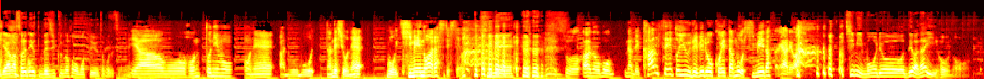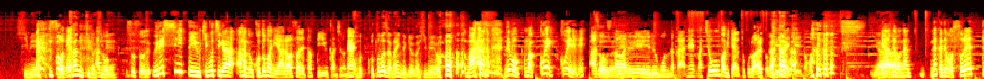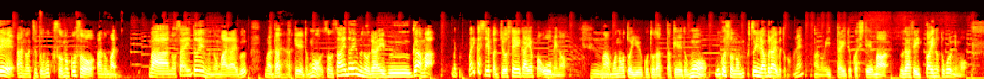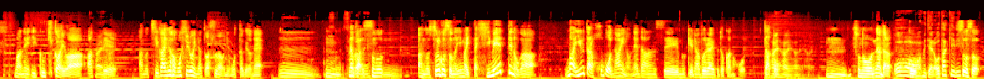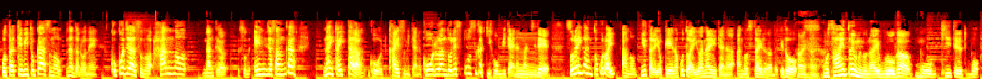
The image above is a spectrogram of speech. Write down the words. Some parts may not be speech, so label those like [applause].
いや、まあ、それで言うと、デジ君の方もっていうところですよね。いやー、もう、本当にもうもうね、あの、もう、なんでしょうね。もう、悲鳴の嵐でしたよ。悲鳴。[laughs] そう、あの、もう、なんで、完成というレベルを超えたもう悲鳴だったね、あれは。地味猛量ではない方の悲鳴。[laughs] そうね歓喜の悲鳴。そうそう、嬉しいっていう気持ちが、あの、言葉に表されたっていう感じのね。こ言葉じゃないんだけどな、悲鳴は。[laughs] まあ、でも、まあ、声、声でね、あの、ね伝わるもんだからね。まあ、超音波みたいなところはあるかもしれないけれども。いやいや、でもなん、なんかでも、それって、あの、ちょっと僕、そのこそ、あの、まあ、うん。まあ、あの、サイド M の、まあ、ライブ、まあ、だったけれども、そのサイド M のライブが、まあ、まあわりかしやっぱ女性がやっぱ多めの、うん。まあ、ものということだったけれども、僕はその、普通にラブライブとかもね、あの、行ったりとかして、まあ、男性いっぱいのところにも、まあね、行く機会はあって、はいはい。あの、違いが面白いなとは素直に思ったけどね。うん。うん。なんか、その、うんあの、それこそその今言った悲鳴ってのが、まあ言うたらほぼないのね。男性向けラブライブとかの方だと。はいはいはいはい。うん。その、なんだろう。おこーみたいな、おたけび？そうそう。おたけびとか、その、なんだろうね。ここじゃ、その、反応、なんか、その演者さんが何か言ったら、こう、返すみたいな、コールレスポンスが基本みたいな感じで、それ以外のところは、あの、言ったら余計なことは言わないみたいな、あの、スタイルなんだけど、はいはいはい。もうサイド M のライブが、もう聞いてるともう、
